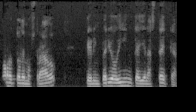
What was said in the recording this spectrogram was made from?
corto demostrado que el imperio inca y el azteca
